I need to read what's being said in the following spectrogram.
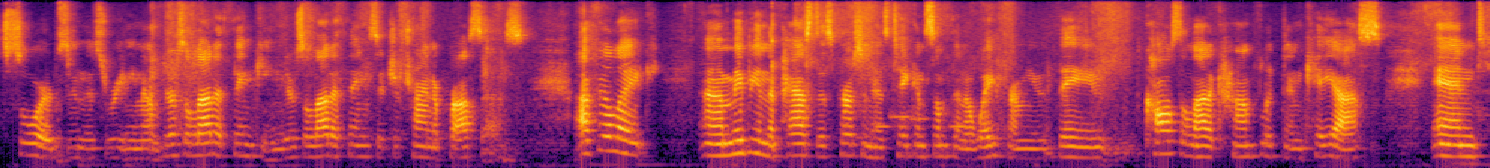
swords in this reading. Now, there's a lot of thinking. There's a lot of things that you're trying to process. I feel like um, maybe in the past this person has taken something away from you. They caused a lot of conflict and chaos. And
